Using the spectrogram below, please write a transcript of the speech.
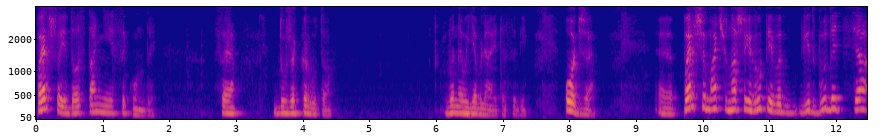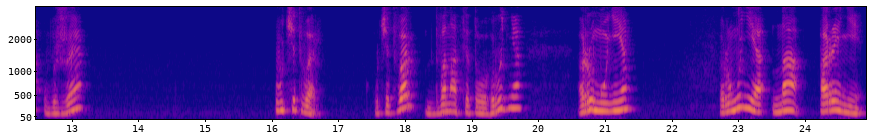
першої до останньої секунди. Це дуже круто. Ви не уявляєте собі. Отже, е, перший матч в нашій групі відбудеться вже у четвер. У четвер, 12 грудня, Румунія. Румунія на арені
